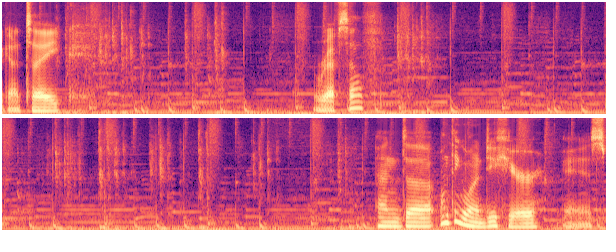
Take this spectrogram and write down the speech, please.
We're gonna take ref self. And uh, one thing I want to do here is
